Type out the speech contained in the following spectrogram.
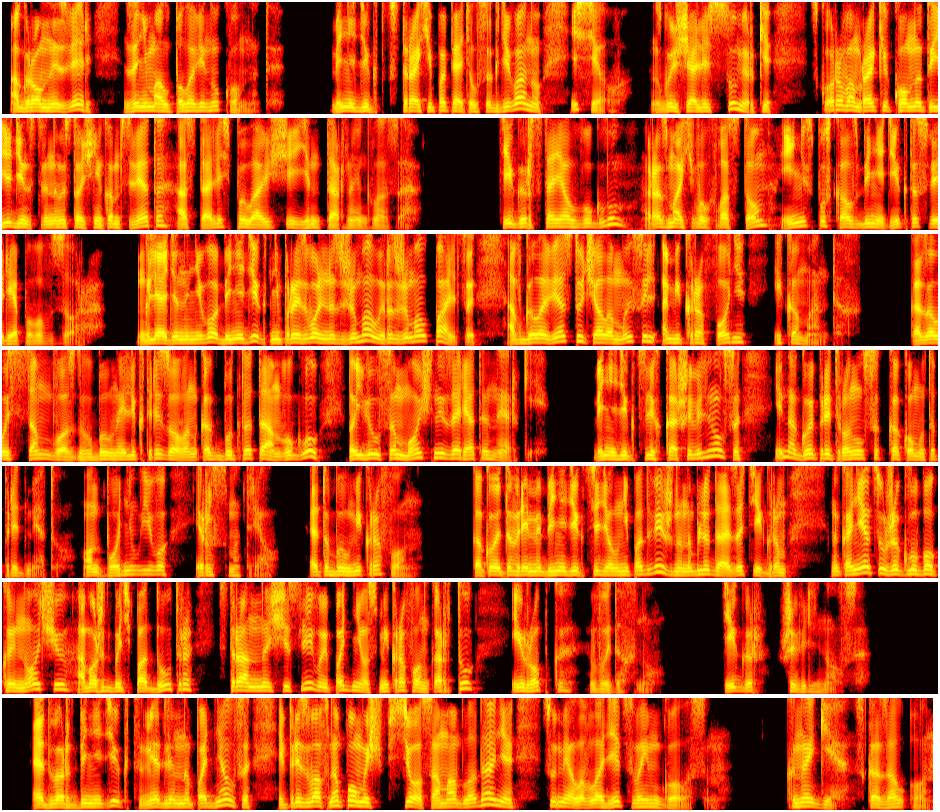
Огромный зверь занимал половину комнаты. Бенедикт в страхе попятился к дивану и сел. Сгущались сумерки, скоро во мраке комнаты единственным источником света остались пылающие янтарные глаза. Тигр стоял в углу, размахивал хвостом и не спускал с Бенедикта свирепого взора. Глядя на него, Бенедикт непроизвольно сжимал и разжимал пальцы, а в голове стучала мысль о микрофоне и командах. Казалось, сам воздух был наэлектризован, как будто там, в углу, появился мощный заряд энергии. Бенедикт слегка шевельнулся и ногой притронулся к какому-то предмету. Он поднял его и рассмотрел. Это был микрофон. Какое-то время Бенедикт сидел неподвижно, наблюдая за тигром. Наконец, уже глубокой ночью, а может быть под утро, странно счастливый поднес микрофон к рту и робко выдохнул. Тигр шевельнулся. Эдвард Бенедикт медленно поднялся и, призвав на помощь все самообладание, сумел овладеть своим голосом. «К ноге», — сказал он.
